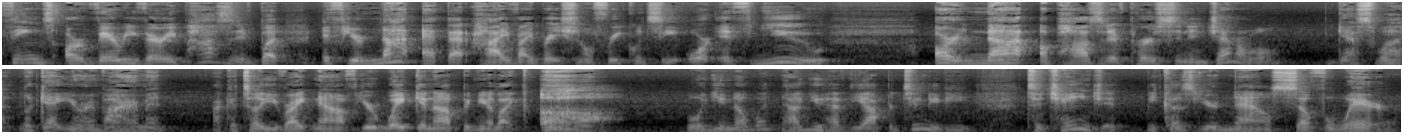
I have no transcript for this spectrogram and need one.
things are very, very positive. But if you're not at that high vibrational frequency, or if you are not a positive person in general, guess what? Look at your environment. I can tell you right now, if you're waking up and you're like, oh, well, you know what? Now you have the opportunity to change it because you're now self aware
